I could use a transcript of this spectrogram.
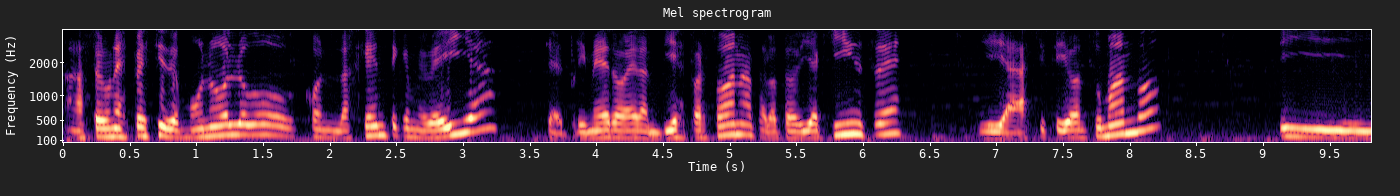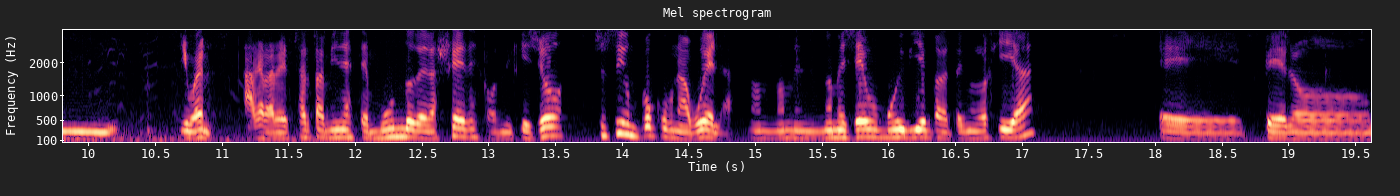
a hacer una especie de monólogo con la gente que me veía, que el primero eran 10 personas, al otro día 15, y así se iban sumando. Y, y bueno, agradecer también a este mundo de las redes con el que yo, yo soy un poco una abuela, no, no me, no me llevo muy bien con la tecnología, eh, pero,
